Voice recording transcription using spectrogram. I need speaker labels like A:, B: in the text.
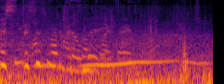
A: This, this is where my film is.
